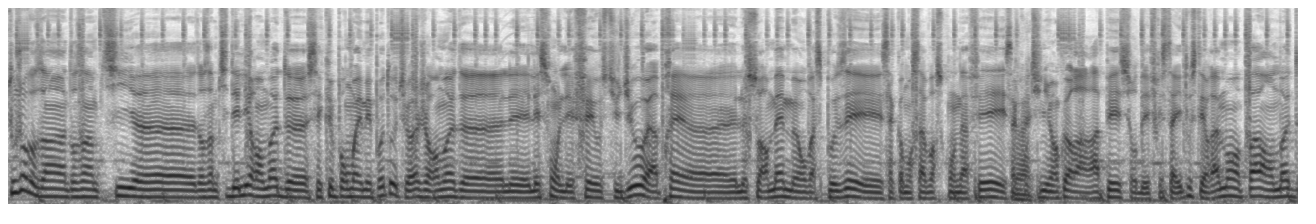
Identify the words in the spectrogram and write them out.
toujours dans un dans un petit euh, dans un petit délire en mode euh, c'est que pour moi et mes potos tu vois genre en mode euh, les, les sons on les fait au studio et après euh, le soir même on va se poser et ça commence à voir ce qu'on a fait et ça Ouais. continue encore à rapper sur des freestyles et tout c'était vraiment pas en mode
